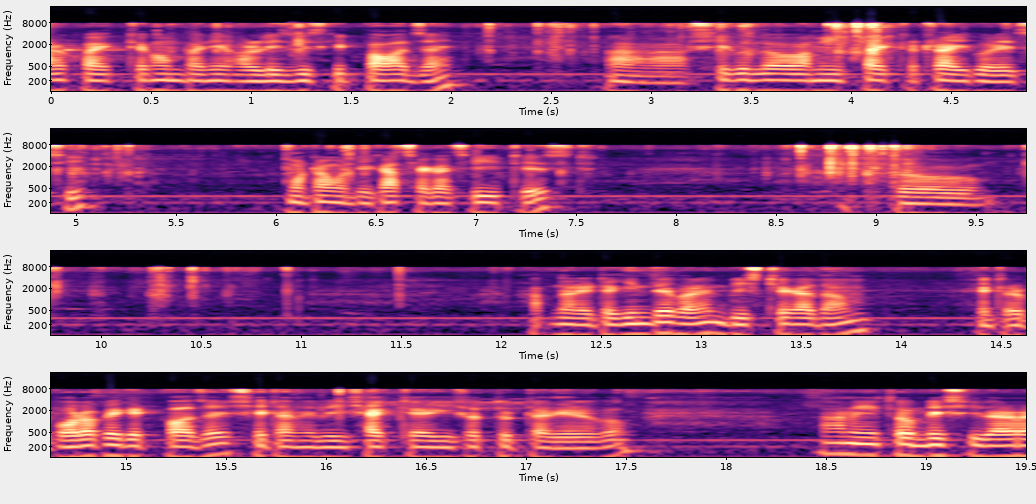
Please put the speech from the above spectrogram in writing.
আরও কয়েকটা কোম্পানির হরলিক্স বিস্কিট পাওয়া যায়। সেগুলো আমি কয়েকটা ট্রাই করেছি। মোটামুটি কাছাকাছি টেস্ট তো আপনার এটা কিনতে পারেন, বিশ টাকা দাম। এটার বড় প্যাকেট পাওয়া যায়, সেটা মেবি ষাট টাকা কি সত্তর টাকা এরকম। আমি তো বেশিরভাগ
